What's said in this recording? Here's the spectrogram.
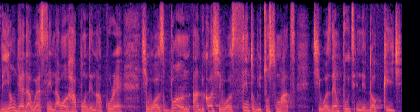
The young girl that we are seeing, that one happened in Akure. She was born, and because she was seen to be too smart, she was then put in a dog cage,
